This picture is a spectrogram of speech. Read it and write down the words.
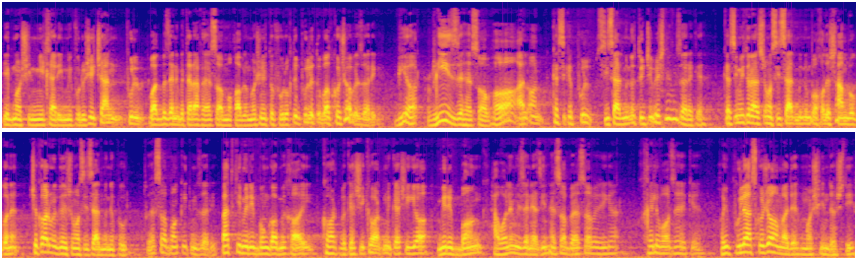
یک ماشین می‌خری میفروشی چند پول باید بزنی به طرف حساب مقابل؟ ماشین تو فروختی پول تو باید کجا بذاری؟ بیار ریز حساب ها الان کسی که پول 300 میلیون تو جیبش نمی‌ذاره که. کسی می‌تونه از شما 300 میلیون با خودش هم بکنه؟ چه کار می‌کنی شما 300 میلیون پول؟ تو حساب بانکیت می‌ذاری. بعد که میری بونگا می‌خوای کارت بکشی کارت می‌کشی یا میری بانک حواله می‌زنی از این حساب به حساب دیگر؟ خیلی واضحه که. خب پول از کجا آمده ماشین داشتی؟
